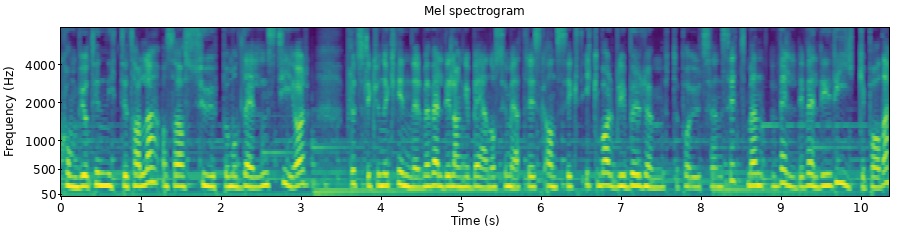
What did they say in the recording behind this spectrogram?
kom vi jo til 90-tallet, altså supermodellens tiår. Plutselig kunne kvinner med veldig lange ben og symmetrisk ansikt ikke bare bli berømte på utseendet sitt, men veldig, veldig rike på det.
